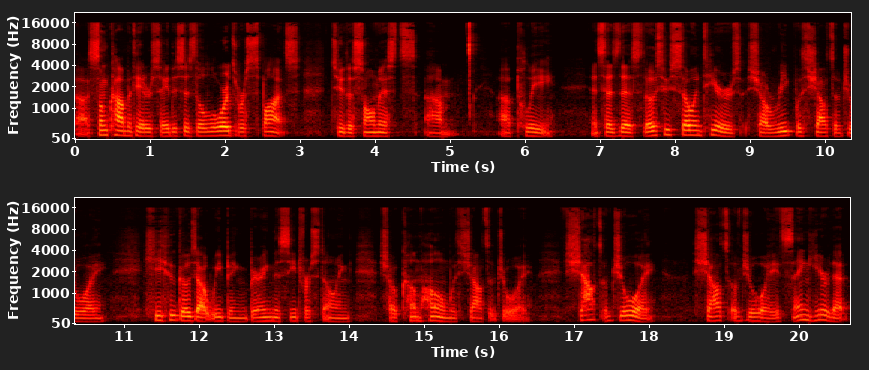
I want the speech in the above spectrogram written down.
uh, some commentators say this is the Lord's response to the psalmist's um, uh, plea. And it says this Those who sow in tears shall reap with shouts of joy. He who goes out weeping, bearing the seed for stowing, shall come home with shouts of joy. Shouts of joy. Shouts of joy. It's saying here that,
